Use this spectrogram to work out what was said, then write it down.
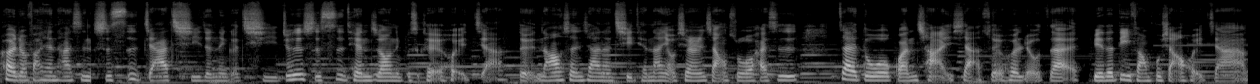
后来就发现它是十四加七的那个七，就是十四天之后你不是可以回家，对，然后剩下那七天，那有些人想说还是再多观察一下，所以会留在别的地方，不想要回家，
